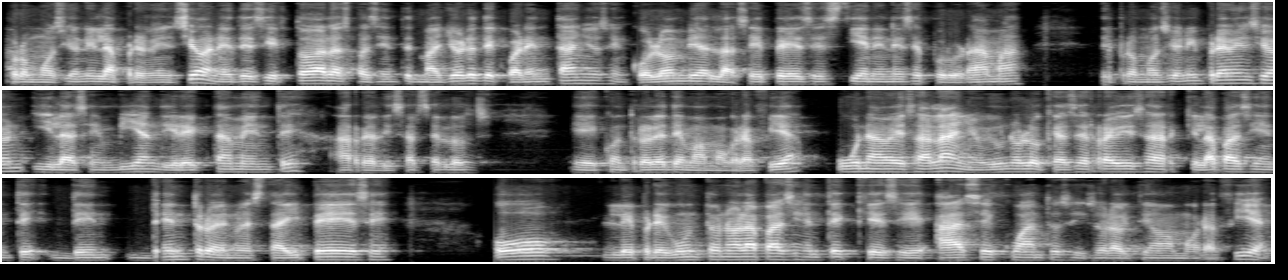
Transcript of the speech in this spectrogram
promoción y la prevención, es decir, todas las pacientes mayores de 40 años en Colombia, las EPS tienen ese programa de promoción y prevención y las envían directamente a realizarse los eh, controles de mamografía una vez al año. Y uno lo que hace es revisar que la paciente dentro de nuestra IPS o le pregunta uno a la paciente que se hace cuánto se hizo la última mamografía.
